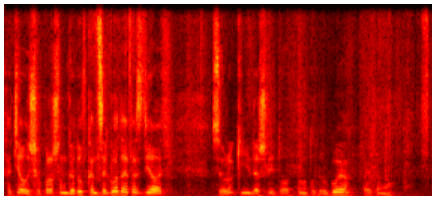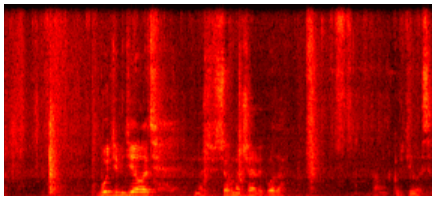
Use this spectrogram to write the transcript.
Хотел еще в прошлом году, в конце года это сделать. Все, руки не дошли, то одно, то другое. Поэтому будем делать значит, все в начале года. Там открутилось.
